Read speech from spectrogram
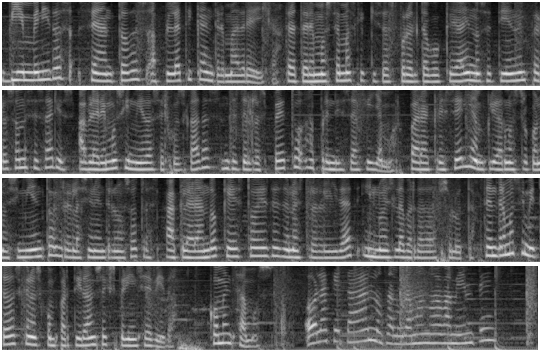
Bienvenidos sean todos a Plática entre Madre e Hija. Trataremos temas que quizás por el tabú que hay no se tienen, pero son necesarios. Hablaremos sin miedo a ser juzgadas, desde el respeto, aprendizaje y amor, para crecer y ampliar nuestro conocimiento y relación entre nosotras, aclarando que esto es desde nuestra realidad y no es la verdad absoluta. Tendremos invitados que nos compartirán su experiencia de vida. Comenzamos. Hola, ¿qué tal? Los saludamos nuevamente.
